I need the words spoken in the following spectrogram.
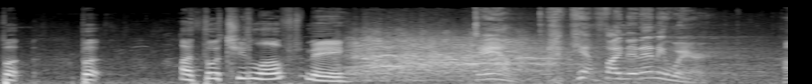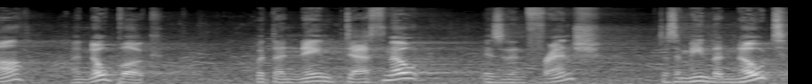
But, but, I thought you loved me. Damn, I can't find it anywhere. Huh? A notebook. With the name Death Note? Is it in French? Does it mean the note?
